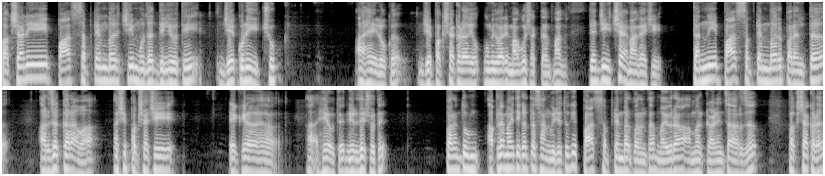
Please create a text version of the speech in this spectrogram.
पक्षाने पाच सप्टेंबरची मुदत दिली होती. जे कोणी इच्छुक आहे लोक जे पक्षाकडे उमेदवारी मागू शकतात माग ज्यांची इच्छा आहे मागायची त्यांनी पाच सप्टेंबरपर्यंत अर्ज करावा अशी पक्षाची एक हे होते निर्देश होते. परंतु आपल्या माहितीकरता सांगू इच्छितो की पाच सप्टेंबरपर्यंत मयुरा अमर काळेंचा अर्ज पक्षाकडं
